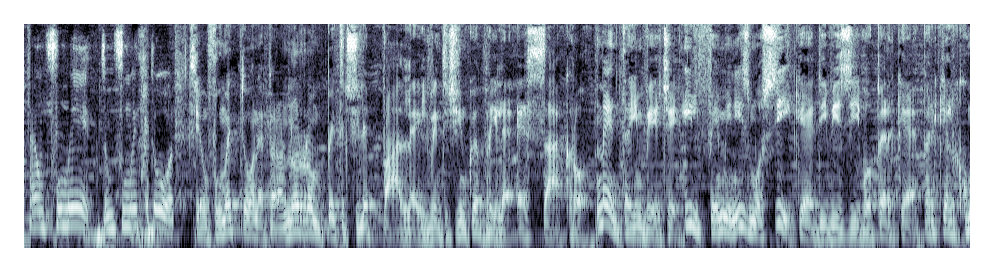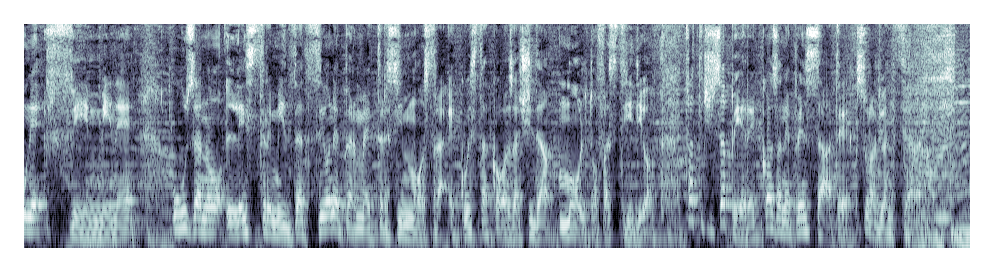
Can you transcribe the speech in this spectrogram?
È un fumetto, un fumettone. Sì, è un fumettone, però non rompeteci le palle, il 25 aprile è sacro. Mentre invece il femminismo sì che è divisivo, perché? Perché alcune femmine usano l'estremizzazione per mettersi in mostra e questa cosa ci dà molto fastidio. Fateci sapere cosa ne pensate su Radio Anziano.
